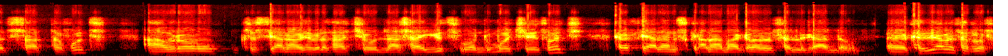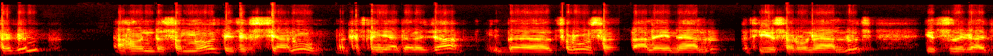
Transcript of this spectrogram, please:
ለተሳተፉት አብረው ክርስቲያናዊ ህብረታቸውን ላሳዩት ወንድሞች እህቶች ከፍ ያለ ምስጋና ማቅረብ እፈልጋለሁ። ከዚያ በተረፈ ግን አሁን እንደሰማሁት ቤተክርስቲያኑ በከፍተኛ ደረጃ በጥሩ ስራ ላይ ነው ያሉት፣ እየሰሩ ነው ያሉት፣ እየተዘጋጁ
